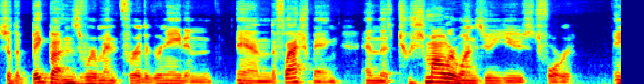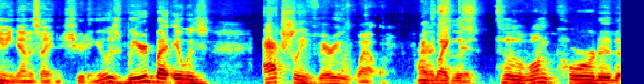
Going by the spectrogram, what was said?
So the big buttons were meant for the grenade and and the flashbang, and the two smaller ones you used for aiming down the sight and shooting. It was weird, but it was actually very well. I Alright, liked so this, it. So the one corded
